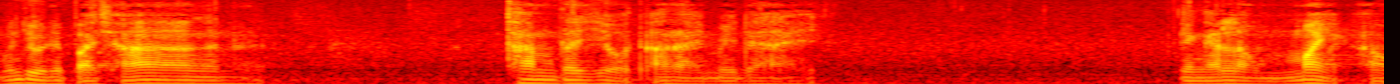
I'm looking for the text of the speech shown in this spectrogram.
มันอยู่ในป่าช้ากันทำประโยชน์อะไรไม่ได้ อย่างนั้นเราไม่เอา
